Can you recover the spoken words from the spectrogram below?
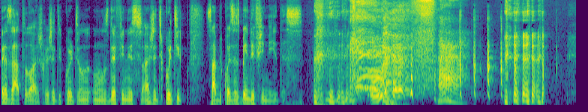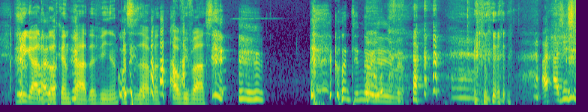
Exato, lógico. A gente curte uns definições. A gente curte, sabe, coisas bem definidas. Obrigado Vai pela lá. cantada, Vini. Não precisava. Ao vivaço. Continue aí, meu. a, a, gente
